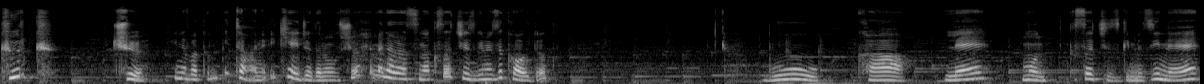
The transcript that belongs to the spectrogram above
Kürkçü. Yine bakın bir tane iki heceden oluşuyor. Hemen arasına kısa çizgimizi koyduk. Bu, ka, le, mun. Kısa çizgimiz yine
